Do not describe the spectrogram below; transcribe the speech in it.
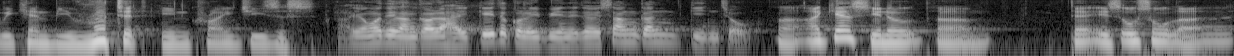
we can be rooted in Christ Jesus. 啊讓我哋能夠咧喺基督嘅裏邊嚟到生根建造。Uh, I guess you know um, there is also uh,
